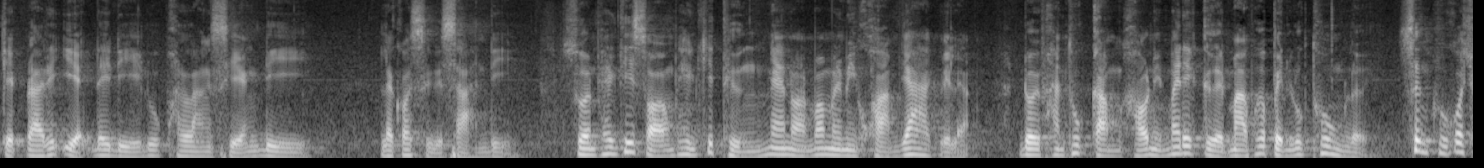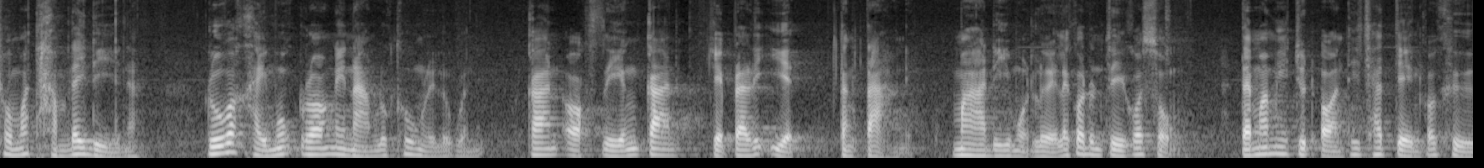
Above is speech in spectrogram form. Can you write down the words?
เก็บรายละเอียดได้ดี รูปพลังเสียงดี แล้วก็สื่อสารดี ส่วนเพลงที่สองเพลงคิดถึงแน่นอนว่ามันมีความยากอยู่แล้ว โดยพันธุกรรมเขาเนี่ยไม่ได้เกิดมาเพื่อเป็นลูกทุ่งเลย ซึ่งครูก็ชมว่าทำได้ดีนะรู้ว่าไข่มุกร้องในนามลูกทุ่งเลยลูกวันนี้ การออกเสียงการเก็บรายละเอียดต่างๆเนี่ยมาดีหมดเลย แล้วก็ดนตรีก็ส่ง แต่มันมีจุดอ่อนที่ชัดเจนก็คือ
